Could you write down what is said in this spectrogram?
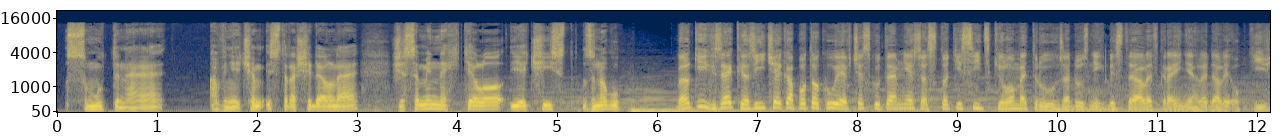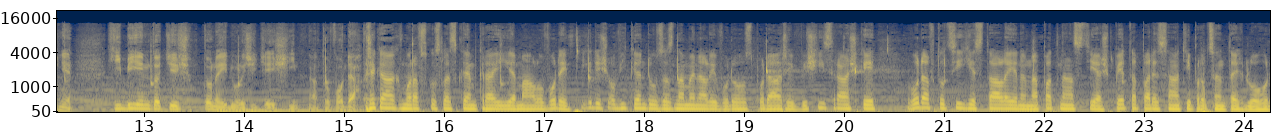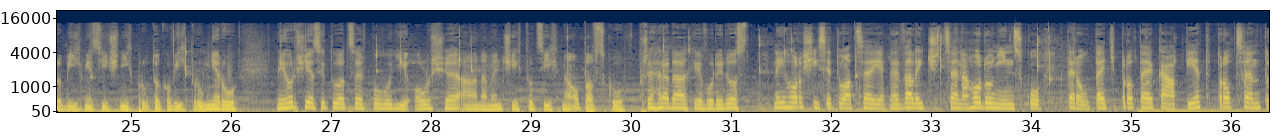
smutné a v něčem i strašidelné, že se mi nechtělo je číst znovu. Velkých řek, říček a potoků je v Česku téměř 100 tisíc kilometrů. Řadu z nich byste ale v krajině hledali obtížně. Chybí jim totiž to nejdůležitější, a to voda. V řekách v Moravskoslezském kraji je málo vody. I když o víkendu zaznamenali vodohospodáři vyšší srážky, voda v tocích je stále jen na 15 až 55% dlouhodobých měsíčních průtokových průměrů. Nejhorší je situace v povodí Olše a na menších tocích na Opavsku. V přehradách je vody dost. Nejhorší situace je ve Veličce na Hodonínsku, kterou teď protéká 5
